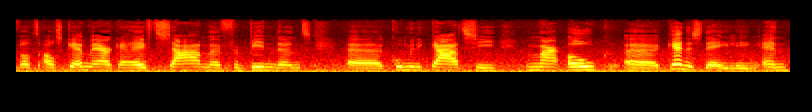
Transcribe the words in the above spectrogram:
wat als kenmerken heeft samen, verbindend, communicatie, maar ook kennisdeling. En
